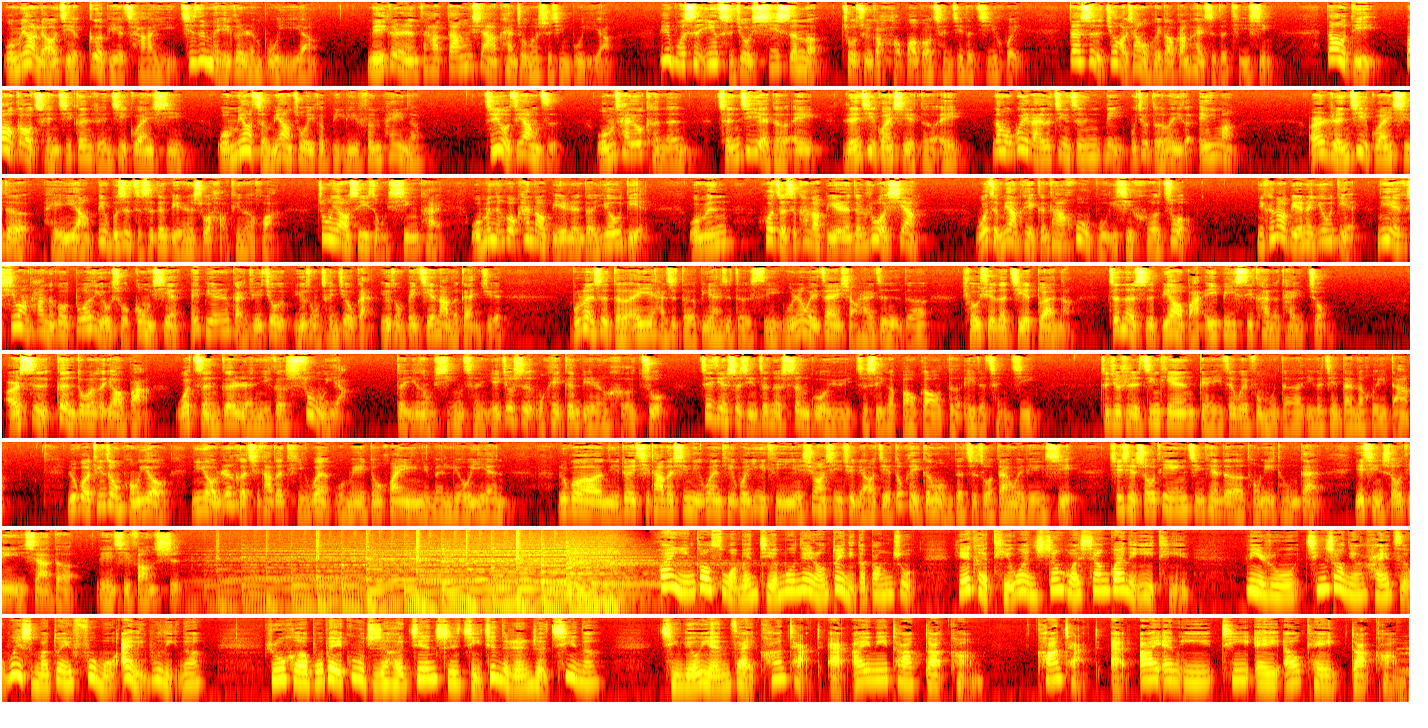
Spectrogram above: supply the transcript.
我们要了解个别差异。其实每一个人不一样，每一个人他当下看重的事情不一样，并不是因此就牺牲了做出一个好报告成绩的机会。但是就好像我回到刚开始的提醒，到底。报告成绩跟人际关系，我们要怎么样做一个比例分配呢？只有这样子，我们才有可能成绩也得 A，人际关系也得 A。那么未来的竞争力不就得了一个 A 吗？而人际关系的培养，并不是只是跟别人说好听的话，重要是一种心态。我们能够看到别人的优点，我们或者是看到别人的弱项，我怎么样可以跟他互补，一起合作？你看到别人的优点，你也希望他能够多有所贡献，诶，别人感觉就有种成就感，有种被接纳的感觉。不论是得 A 还是得 B 还是得 C，我认为在小孩子的求学的阶段呢，真的是不要把 A、B、C 看得太重，而是更多的要把我整个人一个素养的一种形成，也就是我可以跟别人合作这件事情，真的胜过于只是一个报告得 A 的成绩。这就是今天给这位父母的一个简单的回答。如果听众朋友你有任何其他的提问，我们也都欢迎你们留言。如果你对其他的心理问题或议题也希望兴趣了解，都可以跟我们的制作单位联系。谢谢收听今天的同理同感，也请收听以下的联系方式。欢迎告诉我们节目内容对你的帮助，也可提问生活相关的议题，例如青少年孩子为什么对父母爱理不理呢？如何不被固执和坚持己见的人惹气呢？请留言在 contact at imetalk dot com，contact at i m e t a l k dot com。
